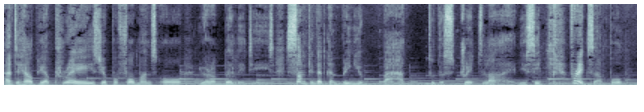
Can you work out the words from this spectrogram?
and to help you appraise your performance or your abilities. Something that can bring you back to the straight line. You see, for example,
